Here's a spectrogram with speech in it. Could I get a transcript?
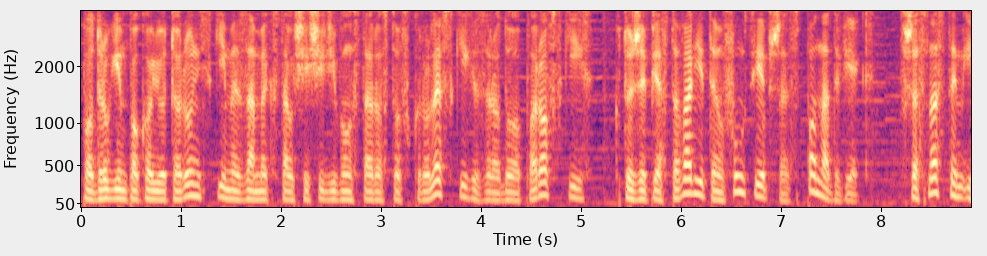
Po drugim pokoju toruńskim zamek stał się siedzibą starostów królewskich z rodu oporowskich, którzy piastowali tę funkcję przez ponad wiek. W XVI i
